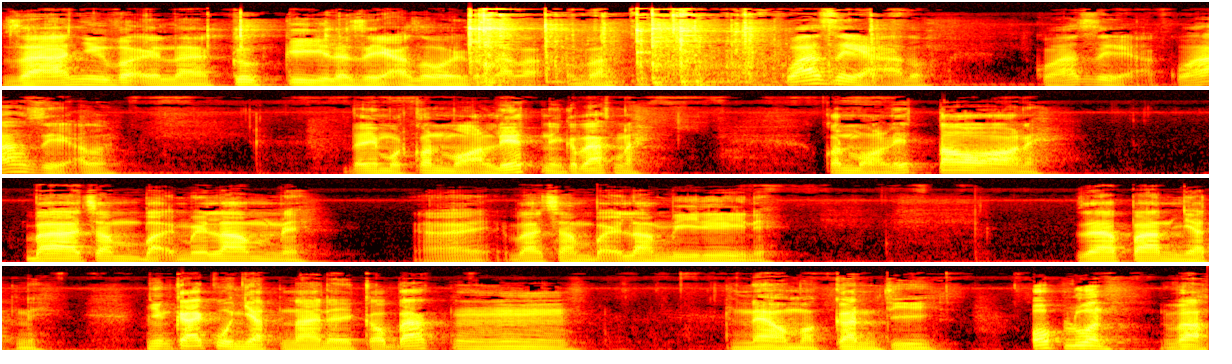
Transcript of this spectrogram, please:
Giá như vậy là cực kỳ là rẻ rồi các bác ạ. Vâng. Quá rẻ rồi. Quá rẻ, quá rẻ rồi. Đây một con mỏ lết này các bác này. Con mỏ lết to này. 375 này. Đấy, 375 mini này. Japan Nhật này. Những cái của Nhật này này các bác Nào mà cần thì ốp luôn. Vâng,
